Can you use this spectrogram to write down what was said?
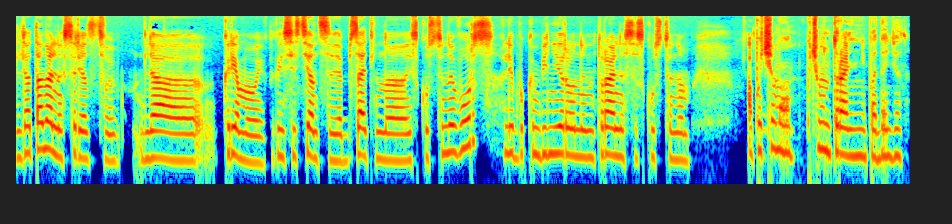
Для тональных средств, для кремовой консистенции обязательно искусственный ворс, либо комбинированный натуральный с искусственным. А почему? Почему натуральный не подойдет?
